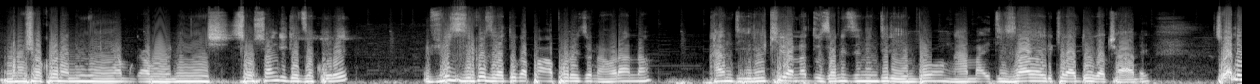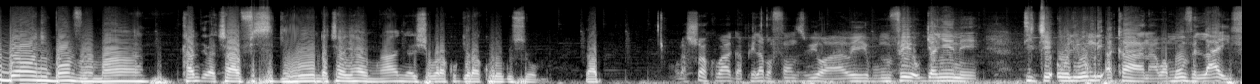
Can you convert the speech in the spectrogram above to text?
Umuntu ashobora kubona ni nkeya mugabo ni nyinshi. So song igeze kure views ziriko ziraduga pa raporo izo nahorana kandi iriko iranaduza n'izindi ndirimbo nka my desire iriko iraduga cane. So ni bon ni bon vraiment kandi iracafise igihe ndacayihaye umwanya ishobora kugera kure gusumba. Urashobora kuba agapela abafanzi biwawe bumve urya nyene DJ Oli wo muri akana wa Move Live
